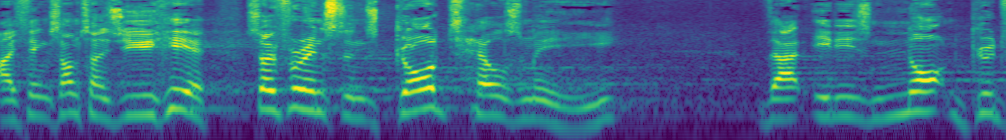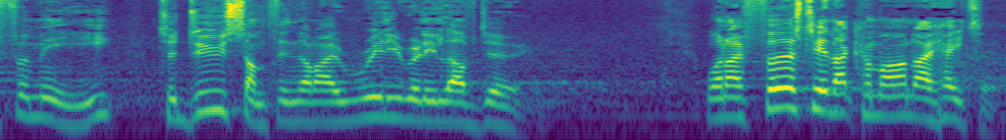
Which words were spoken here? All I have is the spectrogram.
I think sometimes you hear, so for instance, God tells me that it is not good for me to do something that I really, really love doing. When I first hear that command, I hate it.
